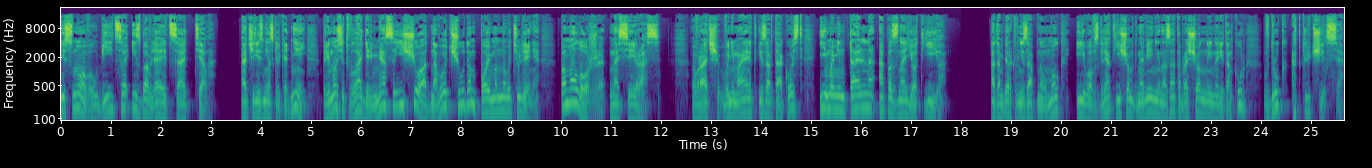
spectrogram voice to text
И снова убийца избавляется от тела. А через несколько дней приносит в лагерь мясо еще одного чудом пойманного тюленя, помоложе на сей раз. Врач вынимает изо рта кость и моментально опознает ее. Адамберг внезапно умолк, и его взгляд, еще мгновение назад обращенный на Ританкур, вдруг отключился.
